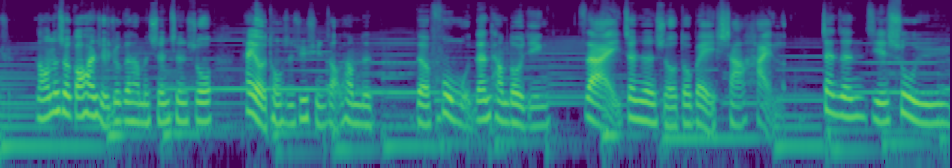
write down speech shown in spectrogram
权。然后那时候高汉水就跟他们声称说，他有同时去寻找他们的的父母，但他们都已经在战争的时候都被杀害了。战争结束于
